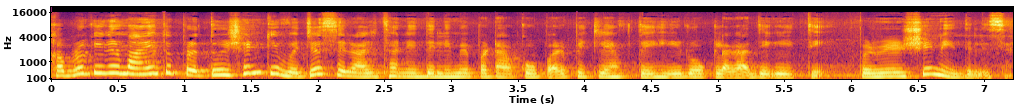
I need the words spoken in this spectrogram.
खबरों की अगर माने तो प्रदूषण की वजह से राजधानी दिल्ली में पटाखों पर पिछले हफ़्ते ही रोक लगा दी गई थी। परवीन सिंह, नई दिल्ली से।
